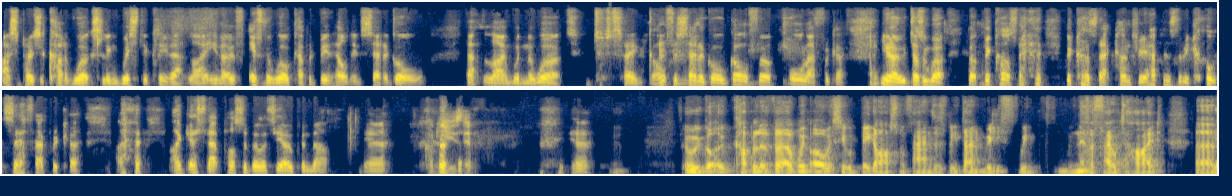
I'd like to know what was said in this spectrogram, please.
I, suppose it kind of works linguistically that line. You know, if, if the World Cup had been held in Senegal, that line wouldn't have worked. Just saying goal for Senegal, goal for all Africa. You know, it doesn't work. But because because that country happens to be called South Africa, I guess that possibility opened up. Yeah, got to use it. yeah. We've got a couple of uh, we obviously we're big Arsenal fans as we don't really we never fail to hide. Um,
